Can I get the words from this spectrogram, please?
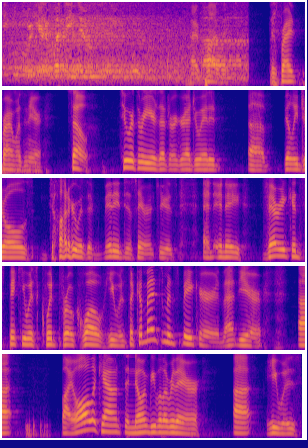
people who are good at what they do. All right, pause it. Because Brian, Brian wasn't here. So, two or three years after I graduated, uh, Billy Joel's daughter was admitted to Syracuse. And in a very conspicuous quid pro quo, he was the commencement speaker that year. Uh, by all accounts, and knowing people that were there, uh, he was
